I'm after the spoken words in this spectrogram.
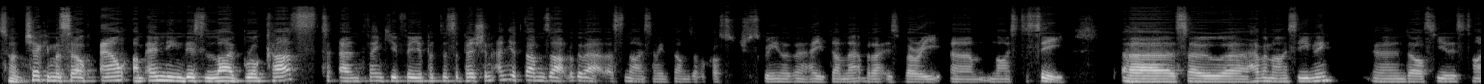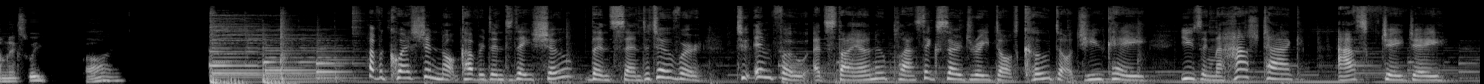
So I'm checking myself out. I'm ending this live broadcast and thank you for your participation and your thumbs up. Look at that. That's nice. I mean, thumbs up across the screen. I don't know how you've done that, but that is very um, nice to see. Uh, so uh, have a nice evening and I'll see you this time next week. Bye. Have a question not covered in today's show? Then send it over to info at staianoplasticsurgery.co.uk using the hashtag AskJJ.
